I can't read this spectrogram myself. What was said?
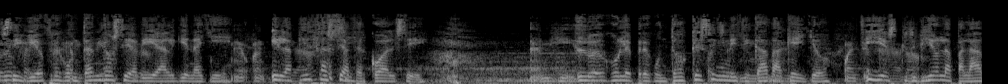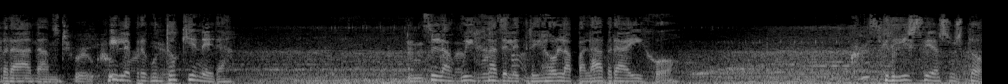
Siguió preguntando si había alguien allí, y la pieza se acercó al sí. Luego le preguntó qué significaba aquello y escribió la palabra Adam. Y le preguntó quién era. La Ouija deletreó la palabra hijo. Chris se asustó.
